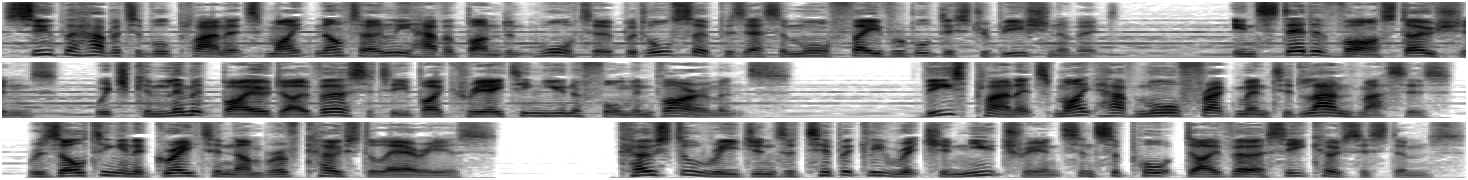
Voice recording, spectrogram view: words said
Superhabitable planets might not only have abundant water but also possess a more favorable distribution of it. Instead of vast oceans, which can limit biodiversity by creating uniform environments. These planets might have more fragmented landmasses, resulting in a greater number of coastal areas. Coastal regions are typically rich in nutrients and support diverse ecosystems.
